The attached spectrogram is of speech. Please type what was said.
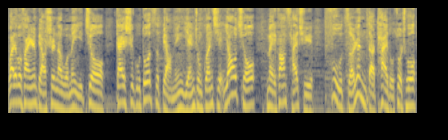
外交部发言人表示呢，我们已就该事故多次表明严重关切，要求美方采取负责任的态度，做出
